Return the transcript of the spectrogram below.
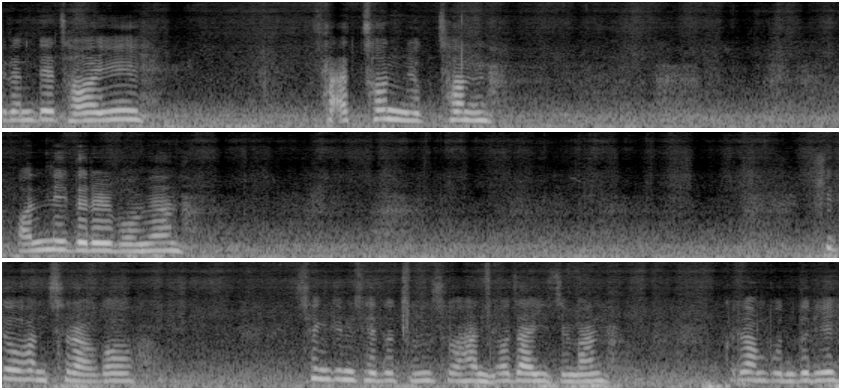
그런데 저희 4천, 6천 언니들을 보면 키도 헌칠하고 생김새도 준수한 여자이지만 그러한 분들이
